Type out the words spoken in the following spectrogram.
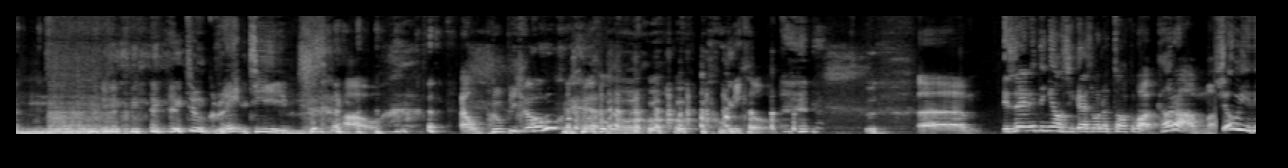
two great teams. Wow, El Pupico. Pupico. Um, is there anything else you guys want to talk about? Karam, shall we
